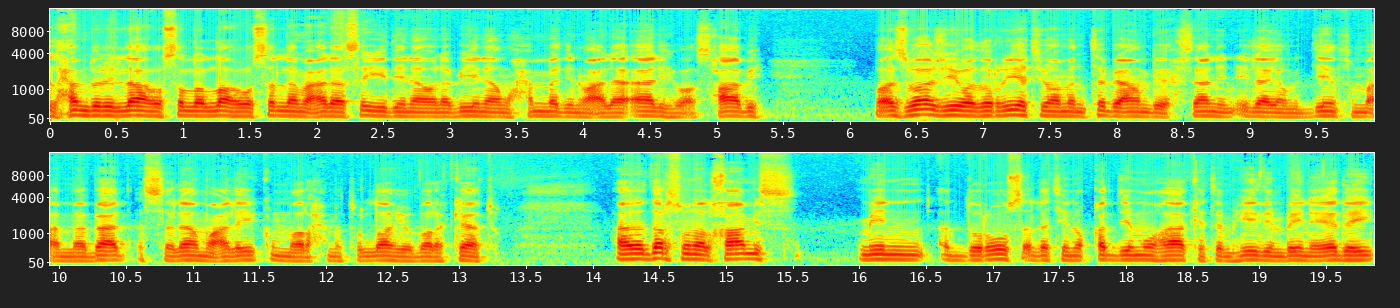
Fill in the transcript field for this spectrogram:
الحمد لله وصلى الله وسلم على سيدنا ونبينا محمد وعلى آله وأصحابه وأزواجه وذريته ومن تبعهم بإحسان إلى يوم الدين. ثم أما بعد السلام عليكم ورحمة الله وبركاته. هذا درسنا الخامس من الدروس التي نقدمها كتمهيد بين يدي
